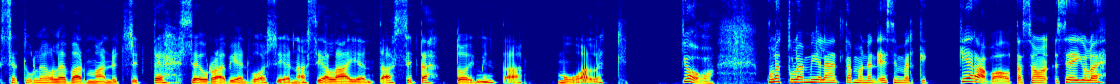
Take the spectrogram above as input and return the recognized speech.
se tulee olemaan varmaan nyt sitten seuraavien vuosien asia laajentaa sitä toimintaa muuallekin. Joo, mulle tulee mieleen tämmöinen esimerkki Keravalta. Se, on, se ei ole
